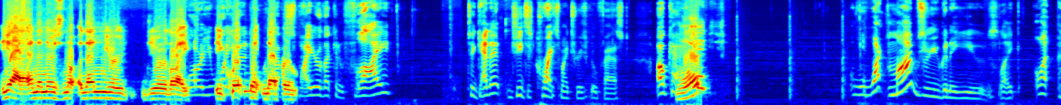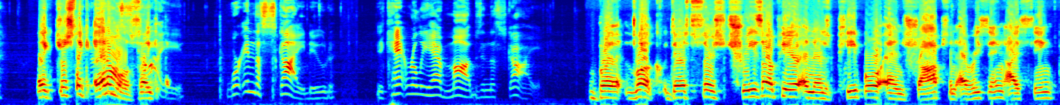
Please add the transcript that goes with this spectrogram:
yeah and then there's no and then your your like well, you, what you equipment? Have never a spider that can fly? To get it? Jesus Christ, my trees grew fast. Okay. what what mobs are you gonna use? Like, what? like just like They're animals like. We're in the sky, dude. You can't really have mobs in the sky. But look, there's there's trees up here and there's people and shops and everything. I think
